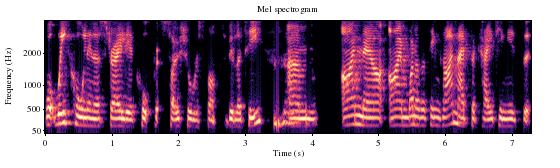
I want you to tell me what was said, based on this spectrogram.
what we call in Australia corporate social responsibility. Mm-hmm. Um, I'm now, I'm one of the things I'm advocating is that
